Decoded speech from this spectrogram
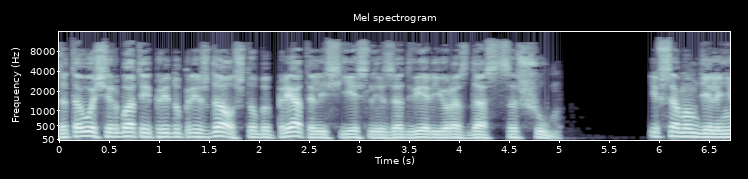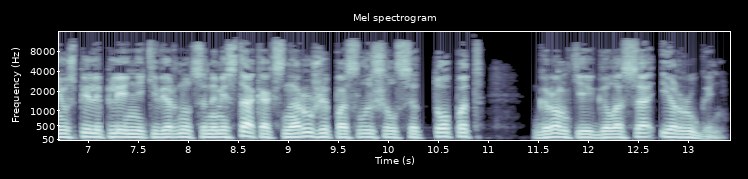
До того Щербатый предупреждал, чтобы прятались, если за дверью раздастся шум. И в самом деле не успели пленники вернуться на места, как снаружи послышался топот, громкие голоса и ругань.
